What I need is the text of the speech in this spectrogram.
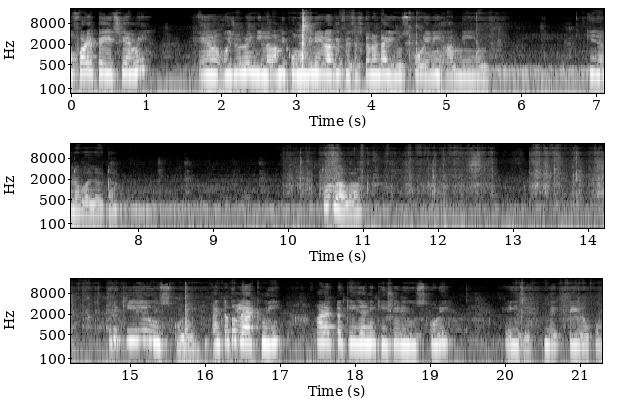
অফারে পেয়েছি আমি। ওই জন্যই নিলাম। আমি কোনোদিন এর আগে ফেসেস কানাডা ইউজ করিনি। আমি, কি যেন বলে ওটা? তোর বাবা। এটা কি ইউজ করি? একটা তো ল্যাকমি, আর একটা কি জানি কিসের ইউজ করি? এই যে, দেখতে এরকম।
